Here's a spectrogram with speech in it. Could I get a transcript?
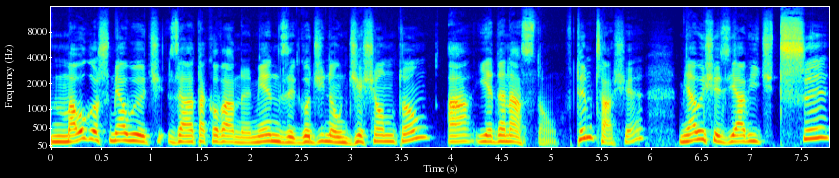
Małogosz miał być zaatakowany między godziną 10 a 11. W tym czasie miały się zjawić trzy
